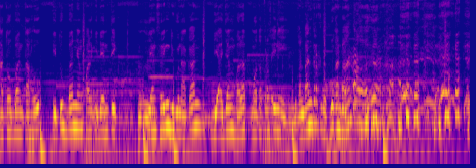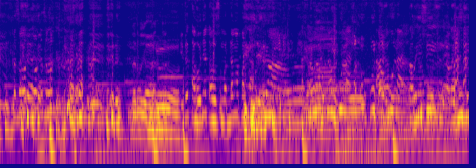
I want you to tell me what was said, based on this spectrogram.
atau ban tahu itu ban yang paling identik yang sering digunakan di ajang balap motocross ini. Bukan ban truk tuh. Bukan ban truk. Keselak gua keselak. Truk. Aduh. itu tahunya tahu Sumedang apa tahu? Tahu bulan. Tahu bulan. Tahu isi, tahu isi.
